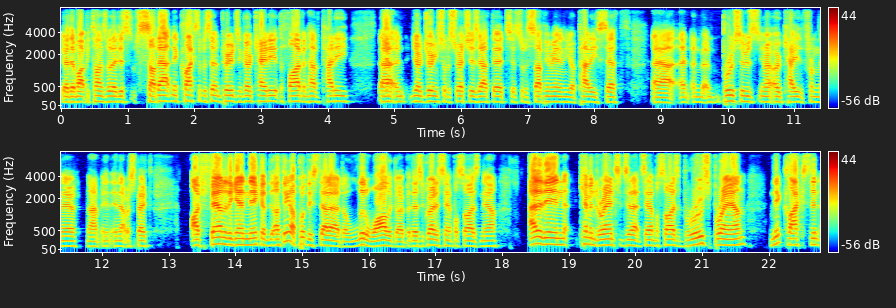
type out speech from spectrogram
you know, there might be times where they just sub out Nick Claxton for certain periods and go KD at the five and have Patty uh, and you know during sort of stretches out there to sort of sub him in. And you got Patty, Seth, uh, and, and, and Bruce, who's you know okay from there um, in in that respect. I found it again, Nick. I think I put this stat out a little while ago, but there's a greater sample size now. Added in Kevin Durant into that sample size, Bruce Brown, Nick Claxton,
